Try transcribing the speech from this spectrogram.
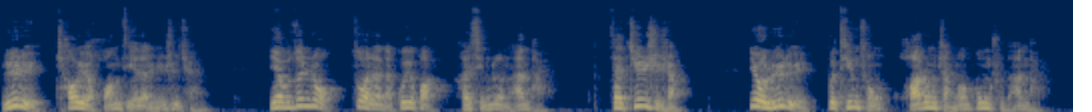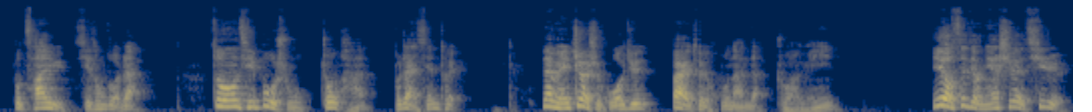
屡屡超越黄杰的人事权，也不尊重作战的规划和行政的安排，在军事上又屡屡不听从华中长官公署的安排，不参与协同作战，纵容其部署周盘不战先退。认为这是国军败退湖南的主要原因。一九四九年十月七日，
